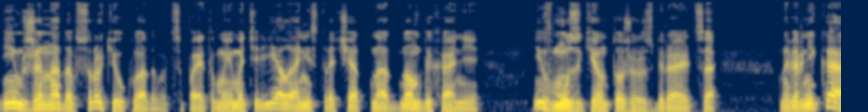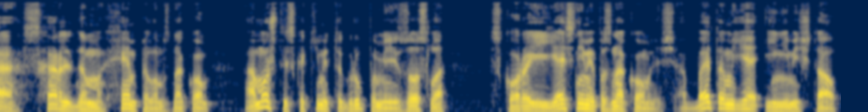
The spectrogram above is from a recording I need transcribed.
Им же надо в сроки укладываться, поэтому и материалы они строчат на одном дыхании. И в музыке он тоже разбирается. Наверняка с Харльдом Хемпелом знаком, а может и с какими-то группами из Осло. Скоро и я с ними познакомлюсь. Об этом я и не мечтал.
